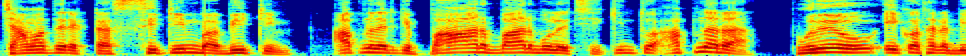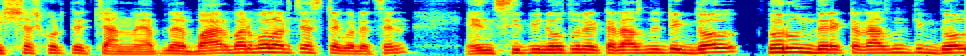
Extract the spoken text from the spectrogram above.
জামাতের একটা সি টিম বা বি টিম। আপনাদেরকে বারবার বলেছি, কিন্তু আপনারা ভুলেও এই কথাটা বিশ্বাস করতে চান না। আপনারা বারবার বলার চেষ্টা করেছেন, এনসিপি নতুন একটা রাজনৈতিক দল, তরুণদের একটা রাজনৈতিক দল,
